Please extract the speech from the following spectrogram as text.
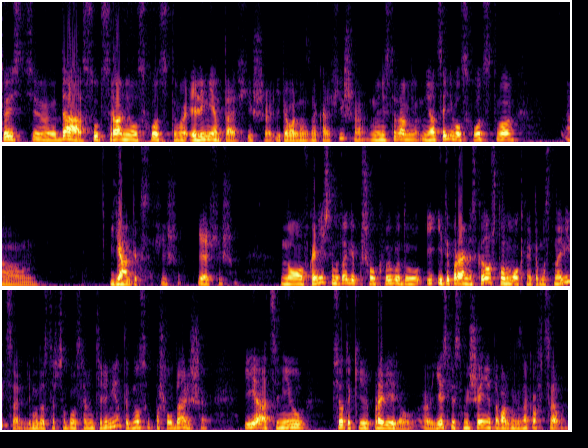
То есть, э, да, суд сравнивал сходство элемента афиша и товарного знака афиша, но не, сравнивал, не оценивал сходство э, Яндекс афиша и афиша. Но в конечном итоге пришел к выводу, и, и ты правильно сказал, что он мог на этом остановиться, ему достаточно было сравнить элементы, но суд пошел дальше и оценил, все-таки проверил, э, есть ли смешение товарных знаков в целом.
